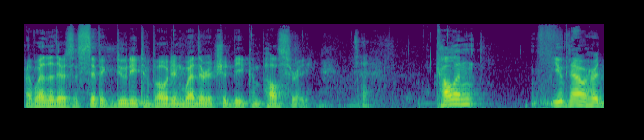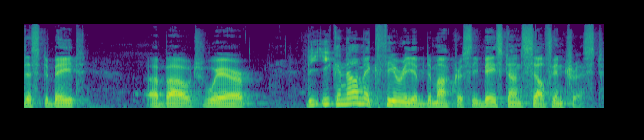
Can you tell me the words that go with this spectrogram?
of whether there's a civic duty to vote and whether it should be compulsory. Cullen, you've now heard this debate about where the economic theory of democracy based on self interest,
